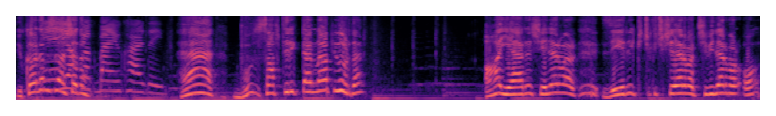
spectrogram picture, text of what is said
Yukarıda mısın aşağıda? yok, ben yukarıdayım. He bu saftirikler ne yapıyor orada? Aha yerde şeyler var. Zehirli küçük küçük şeyler var. Çiviler var. O...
